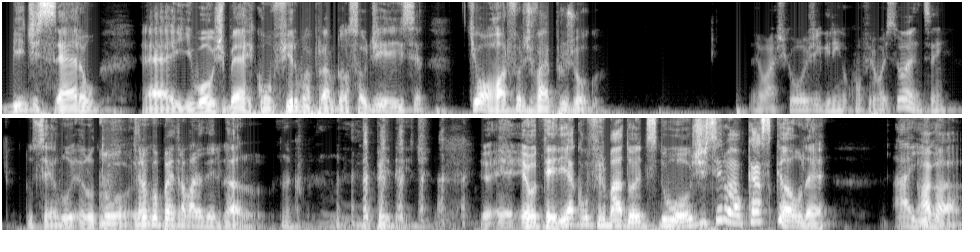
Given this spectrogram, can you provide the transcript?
me disseram, é, e o OGBR confirma para nossa audiência, que o Horford vai para o jogo. Eu acho que o Hoje Gringo confirmou isso antes, hein? Não sei, eu não, eu não tô. Você não acompanha o trabalho dele? não, não. Não. Independente. Eu, eu teria confirmado antes do hoje se não é o Cascão, né? Aí. Agora,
